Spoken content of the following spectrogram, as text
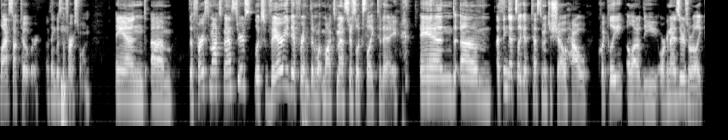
last October. I think was the mm. first one, and um, the first Mox Masters looks very different than what Mox Masters looks like today, and um, I think that's like a testament to show how quickly a lot of the organizers were like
